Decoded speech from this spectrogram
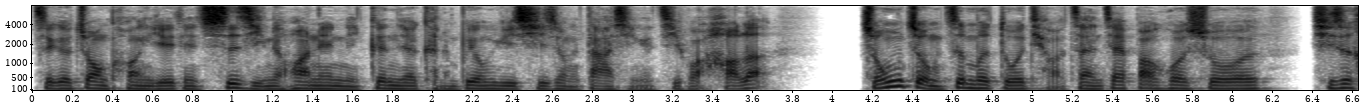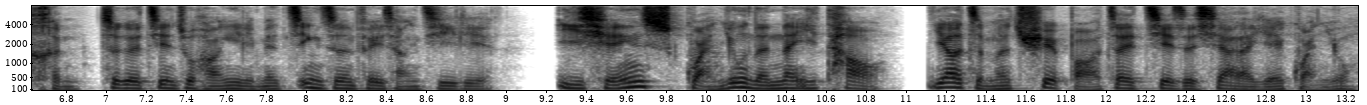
这个状况有点吃紧的话呢，你更加可能不用预期这种大型的计划。好了，种种这么多挑战，再包括说，其实很这个建筑行业里面竞争非常激烈，以前管用的那一套。要怎么确保再接着下来也管用？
